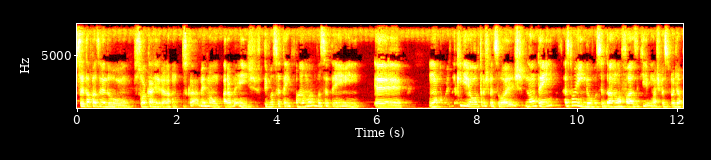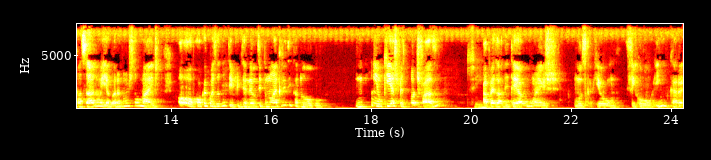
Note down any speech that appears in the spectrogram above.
você tá fazendo sua carreira na música, meu irmão, parabéns. Se você tem fama, você tem é, uma coisa que outras pessoas não têm acesso ainda. Ou você tá numa fase que umas pessoas já passaram e agora não estão mais. Ou qualquer coisa do tipo, entendeu? Tipo, não é criticando o que as pessoas fazem, Sim. Apesar de ter algumas músicas que eu fico, ih, cara,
